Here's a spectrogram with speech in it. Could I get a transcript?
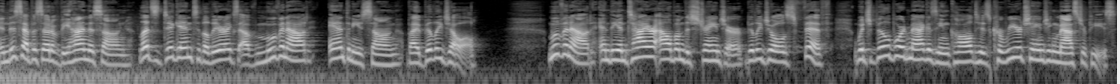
In this episode of Behind the Song, let's dig into the lyrics of Moving Out, Anthony's song by Billy Joel. Moving Out and the entire album The Stranger, Billy Joel's fifth, which Billboard magazine called his career changing masterpiece,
